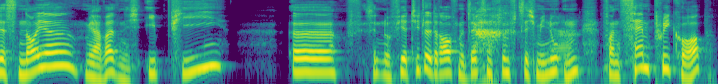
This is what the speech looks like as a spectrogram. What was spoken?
das neue, ja, weiß nicht, EP, äh, sind nur vier Titel drauf mit 56 Minuten von Sam Precorp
